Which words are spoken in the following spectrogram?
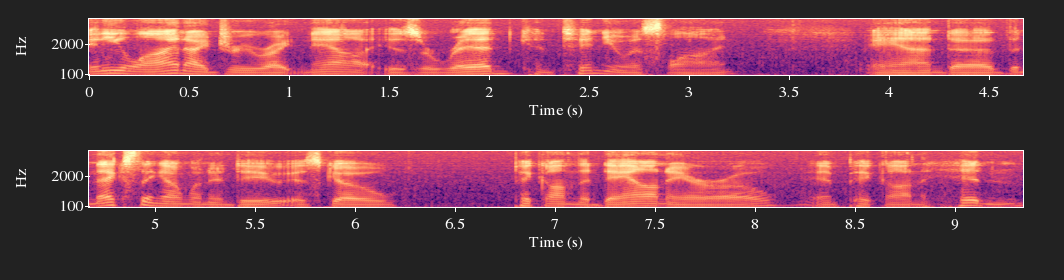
any line I drew right now is a red continuous line. And uh, the next thing I'm going to do is go pick on the down arrow and pick on hidden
